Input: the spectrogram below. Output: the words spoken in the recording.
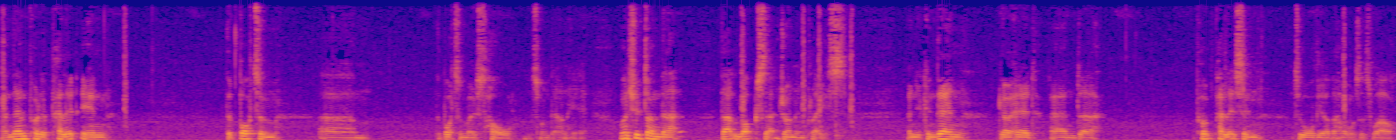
and then put a pellet in the bottom, um, the bottommost hole. This one down here. Once you've done that, that locks that drum in place, and you can then go ahead and uh, put pellets in to all the other holes as well.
